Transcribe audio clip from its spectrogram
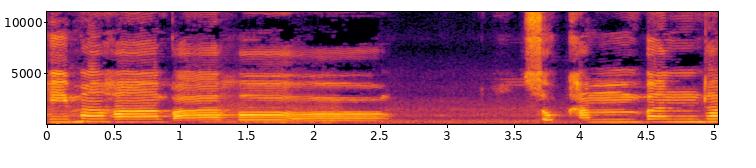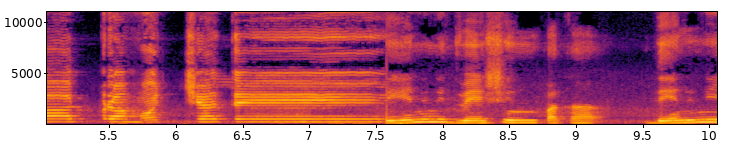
हि महाबाहो సుఖం బంధాత్ ప్రముచ్యతే దేనిని ద్వేషింపక దేనిని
